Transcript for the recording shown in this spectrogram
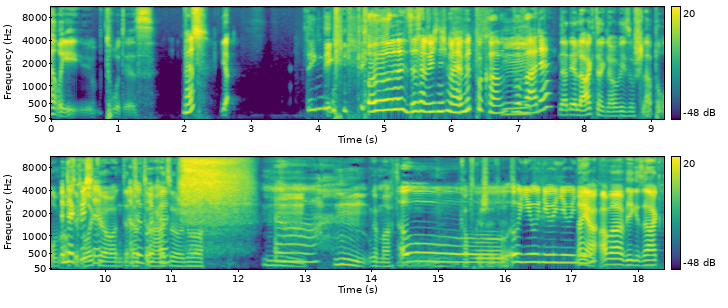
Harry tot ist. Was? Ding, ding. Oh, das habe ich nicht mal mitbekommen. Wo Mhm. war der? Na, der lag da, glaube ich, so schlapp rum In auf der der? Brücke und der Auf der Doktor Brücke. hat so nur hm, Oh, hm gemacht oh, hm, Kopf geschüttelt. oh, ju, ju, ju, ju. Naja, aber wie gesagt,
